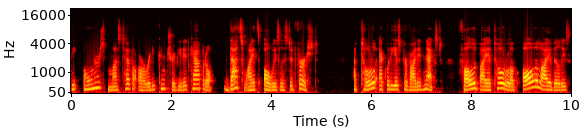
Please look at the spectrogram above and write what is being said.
the owners must have already contributed capital. That's why it's always listed first. A total equity is provided next, followed by a total of all the liabilities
